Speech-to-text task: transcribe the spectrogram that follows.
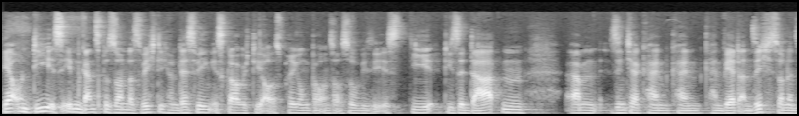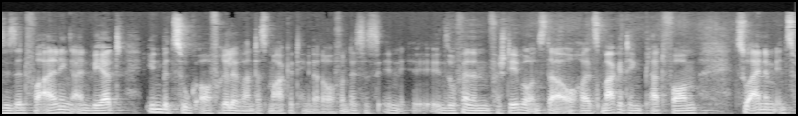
Ja, und die ist eben ganz besonders wichtig und deswegen ist, glaube ich, die Ausprägung bei uns auch so, wie sie ist. Die, diese Daten ähm, sind ja kein, kein, kein Wert an sich, sondern sie sind vor allen Dingen ein Wert in Bezug auf relevantes Marketing darauf. Und das ist in, insofern verstehen wir uns da auch als Marketingplattform zu einem inzwischen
